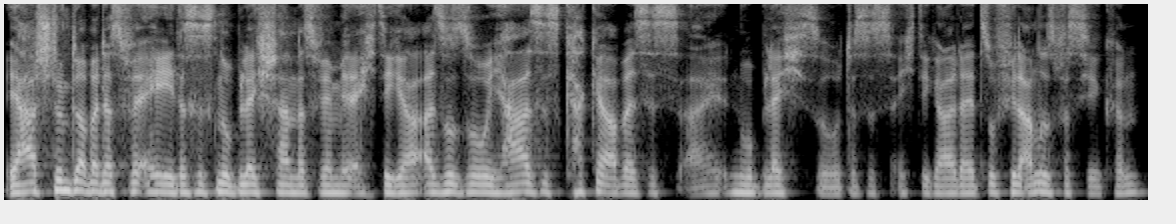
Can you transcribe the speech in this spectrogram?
Ja, stimmt, aber das wäre, ey, das ist nur Blechschaden, das wäre mir echt egal. Also so, ja, es ist kacke, aber es ist äh, nur Blech, so, das ist echt egal. Da hätte so viel anderes passieren können.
